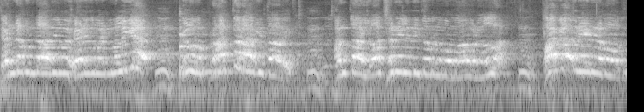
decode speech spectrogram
ಚಂಡಗುಂಡಾದಿಗಳು ಹೇಳಿರುವ ಹ್ಮ್. ಇವರು ಪ್ರಾಪ್ತರಾಗಿದ್ದಾರೆ. ಅಂತ ಯೋಚನೆ ಇಲ್ಲದಿದ್ದವರು ನಮ್ಮ ಮಾವನಲ್ಲ. ಹಾಗಾದ್ರೆ ಏನಿರಬಹುದು.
